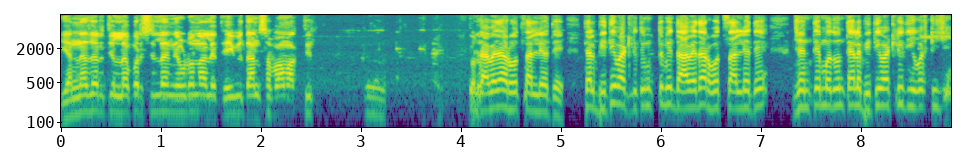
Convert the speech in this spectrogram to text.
यांना जर जिल्हा परिषदेला निवडून आले ते विधानसभा मागतील. दावेदार होत चालले होते. त्याला भीती वाटली. तुम्ही तुम्ही दावेदार होत चालले होते. जनतेमधून त्याला भीती वाटली ती गोष्टीची?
